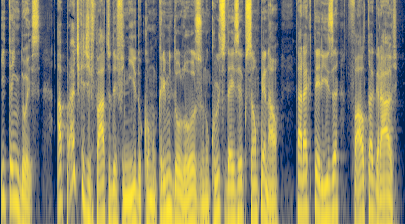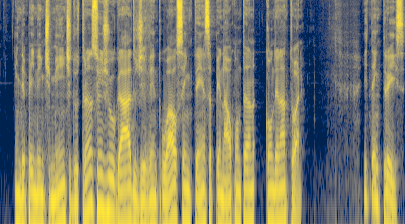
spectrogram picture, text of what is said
Item 2. A prática de fato definido como crime doloso no curso da execução penal caracteriza falta grave, independentemente do trânsito em julgado de eventual sentença penal condenatória. Item 3.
